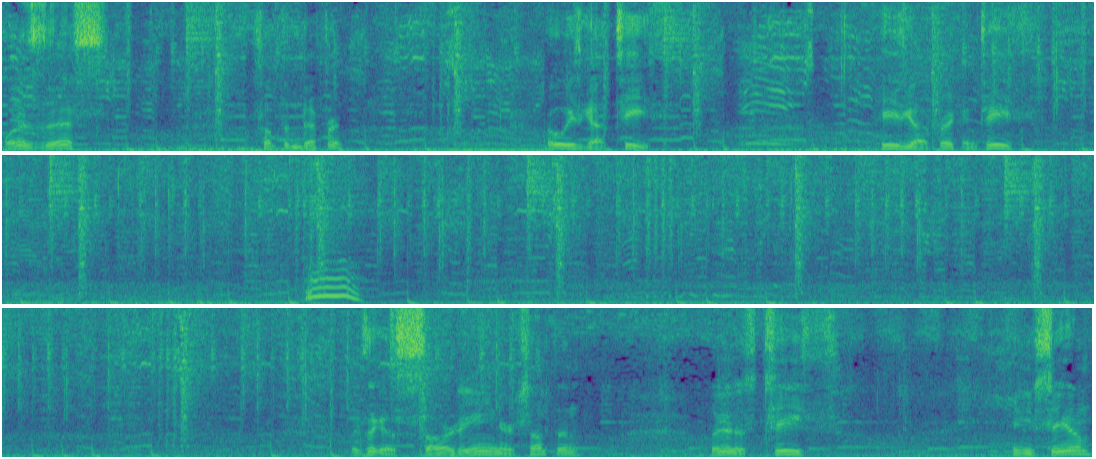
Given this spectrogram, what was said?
What is this? Something different. Oh, he's got teeth. He's got freaking teeth. Ah! Looks like a sardine or something. Look at his teeth. Can you see them?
